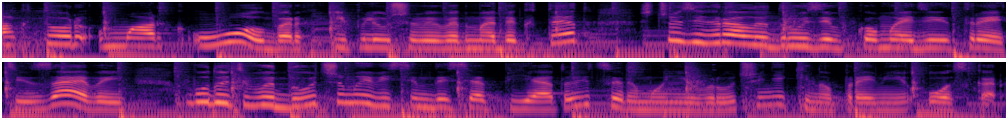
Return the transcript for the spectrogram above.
Актор Марк Уолберг і плюшевий ведмедик Тед, що зіграли друзів в комедії Третій зайвий, будуть ведучими 85-ї церемонії вручення кінопремії Оскар.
